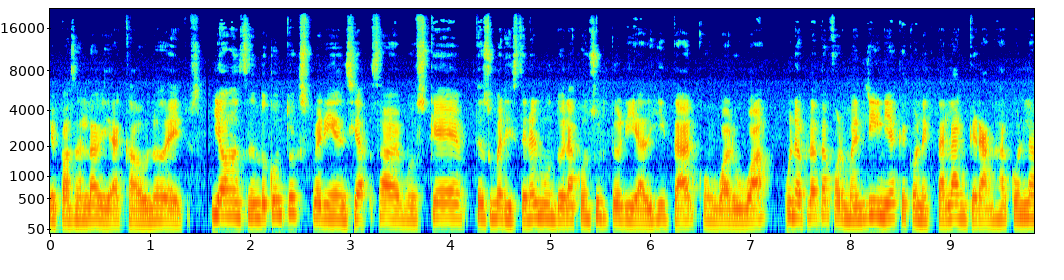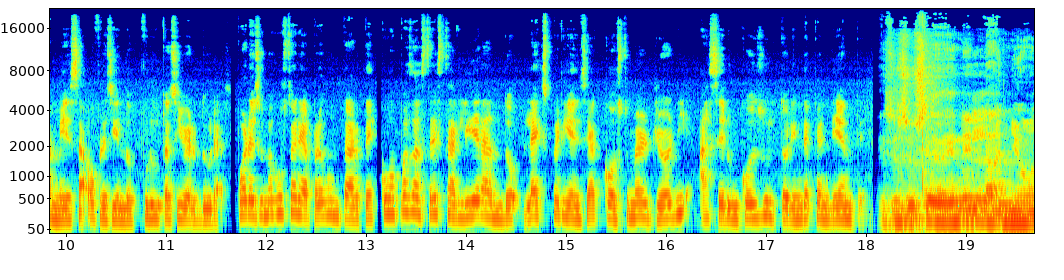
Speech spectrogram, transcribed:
qué pasa en la vida de cada uno de ellos. Y avanzando con tu experiencia, sabemos que te sumergiste en el mundo de la consultoría digital con Waruwa, una plataforma en línea que conecta la granja con la mesa ofreciendo frutas y verduras. Por eso me gustaría preguntarte cómo pasaste de estar liderando la experiencia Customer Journey a ser un consultor independiente. Eso sucede en el año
